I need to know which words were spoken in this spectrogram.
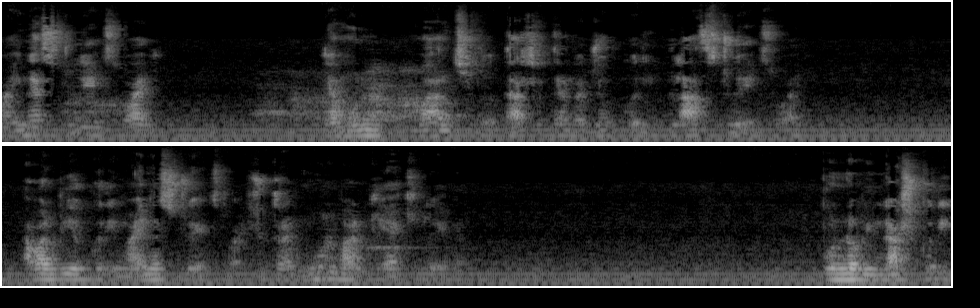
minus two X Y যেমন মান ছিল, তার সাথে আমরা যোগ করি প্লাস টু এক্স ওয়াই আবার বিয়োগ করি মাইনাস টু এক্স ওয়াই সুতরাং মূল মানকে একই হয়ে গেল। পূর্ণবিন্যাস করি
